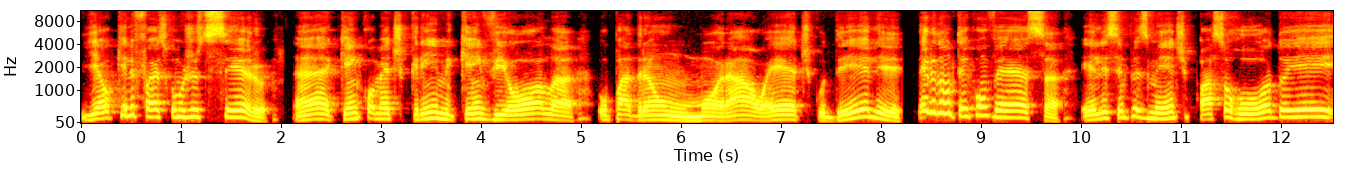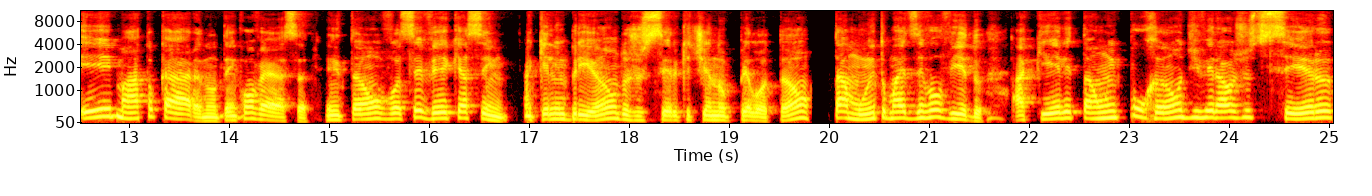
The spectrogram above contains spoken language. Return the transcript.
E é o que ele faz como justiceiro. É, quem comete crime, quem viola o padrão moral, ético dele, ele não tem conversa. Ele simplesmente passa o rodo e, e mata o cara, não tem conversa. Então você vê que assim, aquele embrião do justiceiro que tinha no pelotão tá muito mais desenvolvido. Aqui ele tá um empurrão de virar o justiceiro,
